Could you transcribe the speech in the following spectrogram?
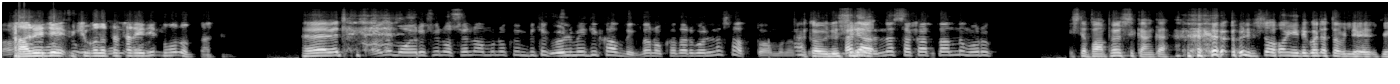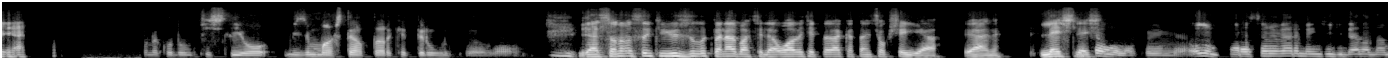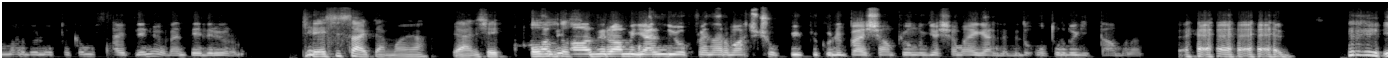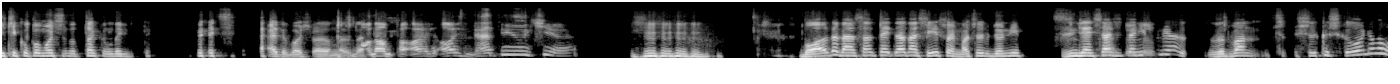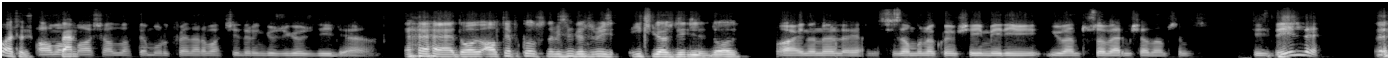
Lan Sadece o herifi- 3'ü o- Galatasaray o- değil mi oğlum zaten? Evet. Oğlum o herifin o sene amına koyayım bir tek ölmediği kaldıydı lan o kadar gol nasıl attı o amına Kanka koyayım? Her ölüsüyle yerinden sakatlandı moruk. işte Van Persie kanka. Ölüsü 17 gol atabiliyor herifin yani. Amına kodum pisliği o. Bizim maçta yaptığı hareketleri unutmuyorum ya. Ya sanırsın ki 100 yıllık Fenerbahçeli o hareketler hakikaten çok şey ya. Yani leş leş. Koyayım ya. Oğlum parasını vermeyince giden adamlar böyle o takımı sahipleniyor. Ben deliriyorum. Gereksiz sahiplenme ya. Yani şey Abi overdose. Adi Rami geldi yok Fenerbahçe çok büyük bir kulüp. Ben şampiyonluk yaşamaya geldim. Bir de oturdu gitti amına. İki kupa maçında takıldı gitti. Hadi boş ver onları da. Adam ta ay, denmiyor ki ya. Bu arada ben sana tekrardan şeyi sorayım. Maça bir döneyim. Sizin gençler cidden iyi oynuyor. Rıdvan şırkır şırkır oynuyorlar var çocuk. Aman Ben- maşallah de moruk Fenerbahçelerin gözü göz değil ya. Doğru. Altyapı konusunda bizim gözümüz hiç göz değildi. Doğru. Aynen öyle yani. Siz amına koyayım şeyi Meri'yi Juventus'a vermiş adamsınız. Siz değil de.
